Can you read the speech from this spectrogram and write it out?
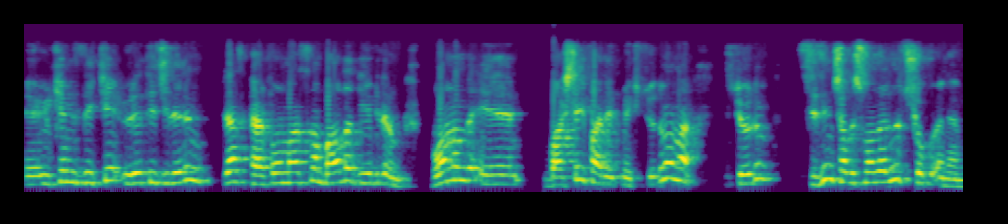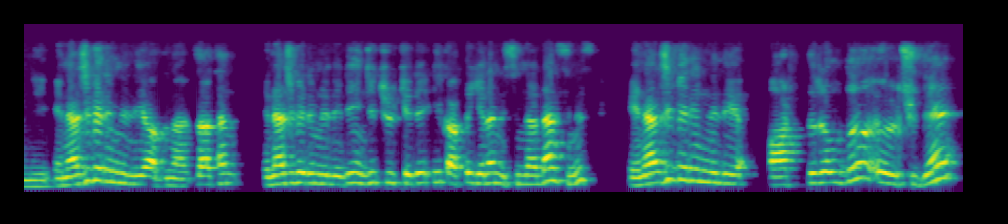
e, ülkemizdeki üreticilerin biraz performansına bağlı diyebilirim. Bu anlamda e, başta ifade etmek istiyordum ama istiyordum sizin çalışmalarınız çok önemli. Enerji verimliliği adına zaten enerji verimliliği deyince Türkiye'de ilk akla gelen isimlerdensiniz. Enerji verimliliği arttırıldığı ölçüde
